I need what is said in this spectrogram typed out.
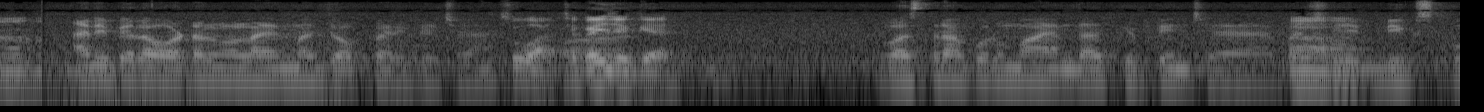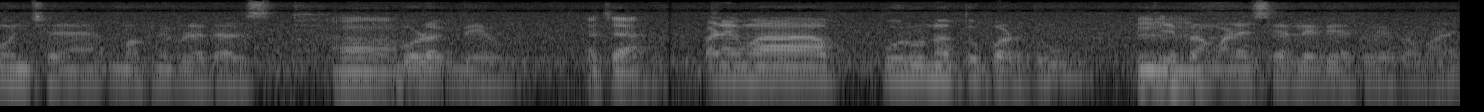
એની આની પહેલાં હોટલમાં લાઈનમાં જોબ કરેલી છે. શું વાત છે? કઈ જગ્યાએ? વસ્ત્રાપુરમાં અમદાવાદ ફિફ્ટીન છે પછી બિગ સ્પૂન છે મખની બ્રધર્સ બોડકદેવ અચ્છા. પણ એમાં પૂરું નહોતું પડતું જે પ્રમાણે સેલેરી હતું એ પ્રમાણે.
